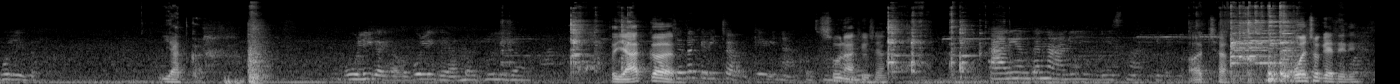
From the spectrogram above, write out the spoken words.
ભૂલી ગઈ. યાદ કર. ભૂલી ગઈ હવે ભૂલી ગયા ભૂલી ગયા તો યાદ કર. કેવી કેવી નાખો શું નાખ્યું છે? આની અંદર નાની ડીશ નાખી. અચ્છા. બોલ શું કહેતી હતી?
